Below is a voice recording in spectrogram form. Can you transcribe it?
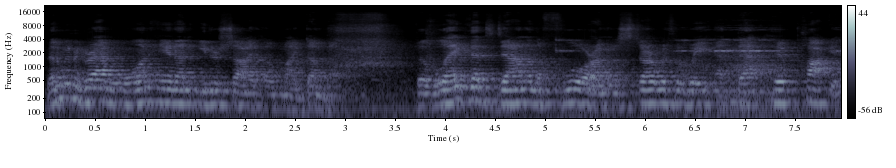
Then I'm gonna grab one hand on either side of my dumbbell. The leg that's down on the floor, I'm gonna start with the weight at that hip pocket.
